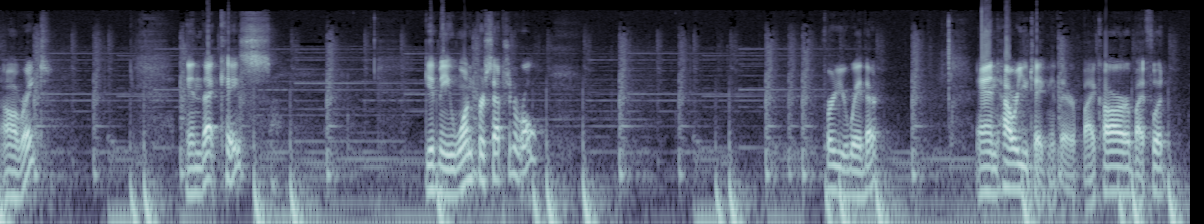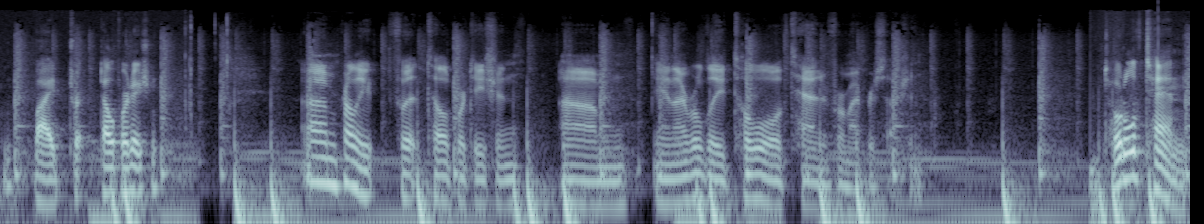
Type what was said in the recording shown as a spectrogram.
All right. In that case, give me one perception roll for your way there. And how are you taking it there? By car, by foot, by tra- teleportation? Um, probably foot teleportation. Um, and I rolled a total of 10 for my perception. Total of 10.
